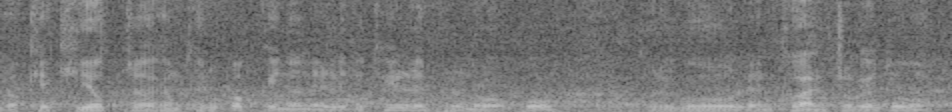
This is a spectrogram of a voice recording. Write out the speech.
이렇게 기역자 형태로 꺾이는 LED 테일 램프를 넣었고 그리고 램프 안쪽에도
